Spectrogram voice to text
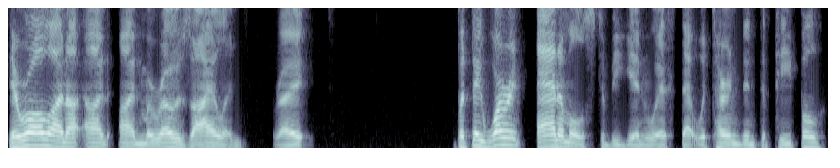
They were all on on on Moreau's island, right? But they weren't animals to begin with that were turned into people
